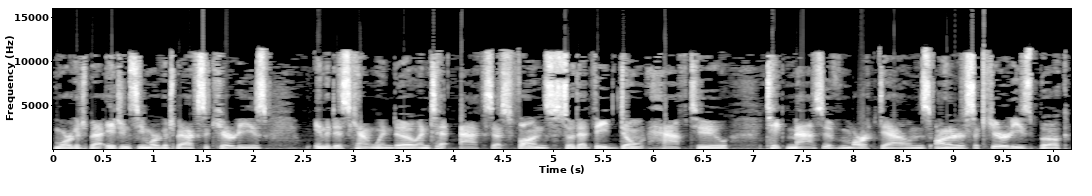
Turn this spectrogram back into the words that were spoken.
mortgage ba- agency mortgage backed securities in the discount window and to access funds so that they don't have to take massive markdowns on their securities book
